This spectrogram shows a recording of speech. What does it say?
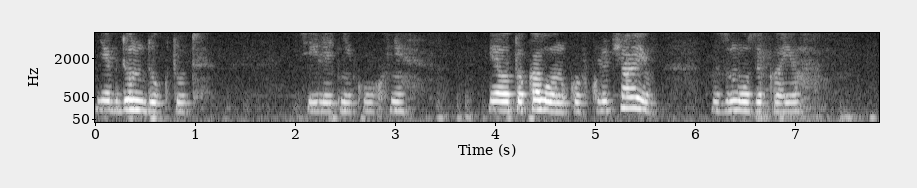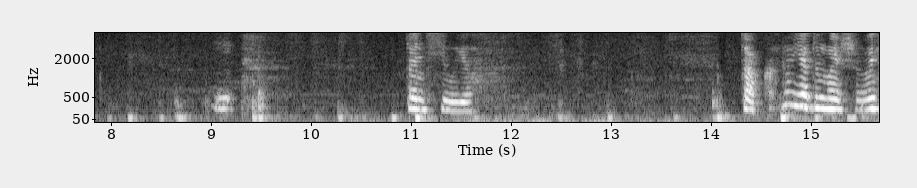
як дундук тут в цій літній кухні. Я ото колонку включаю з музикою і танцюю. Так, ну я думаю, що ви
